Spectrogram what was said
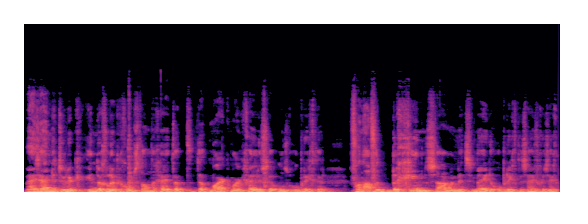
Wij zijn natuurlijk in de gelukkige omstandigheid dat, dat Mark, Mark Gelissen, onze oprichter, vanaf het begin samen met zijn medeoprichters heeft gezegd,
